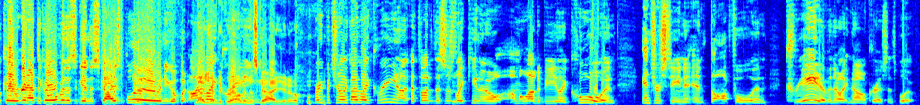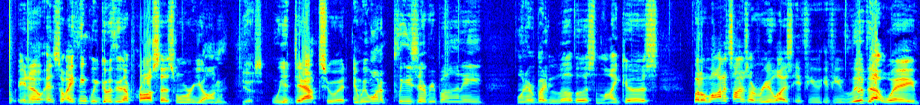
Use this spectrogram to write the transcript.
okay, we're gonna have to go over this again. The sky's blue, and you go, but I now you have the ground in the sky. You know. right? But you're like, I like green. I, I thought this is like, you know, I'm allowed to be like cool and interesting and thoughtful and creative. And they're like, no, Chris, it's blue. You know, and so I think we go through that process when we're young. yes. We adapt to it, and we want to please everybody. Want everybody to love us and like us. But a lot of times, I realize if you if you live that way,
